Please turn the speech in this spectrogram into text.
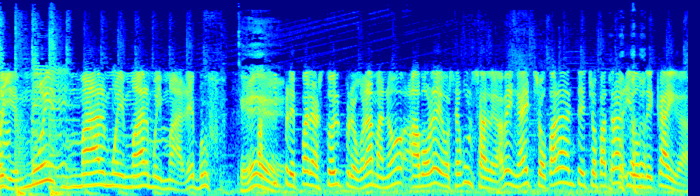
Oye, muy mal, muy mal, muy mal, eh. ¿Qué? Aquí preparas todo el programa, ¿no? A voleo, según salga. Venga, hecho para adelante, hecho para atrás y donde caiga.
